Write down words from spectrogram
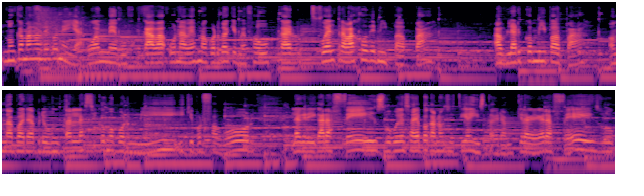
nunca más hablé con ella. Bueno, me buscaba, una vez me acuerdo que me fue a buscar, fue al trabajo de mi papá, hablar con mi papá, onda para preguntarle así como por mí y que por favor le agregara a Facebook, porque en esa época no existía Instagram, que le agregara a Facebook,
